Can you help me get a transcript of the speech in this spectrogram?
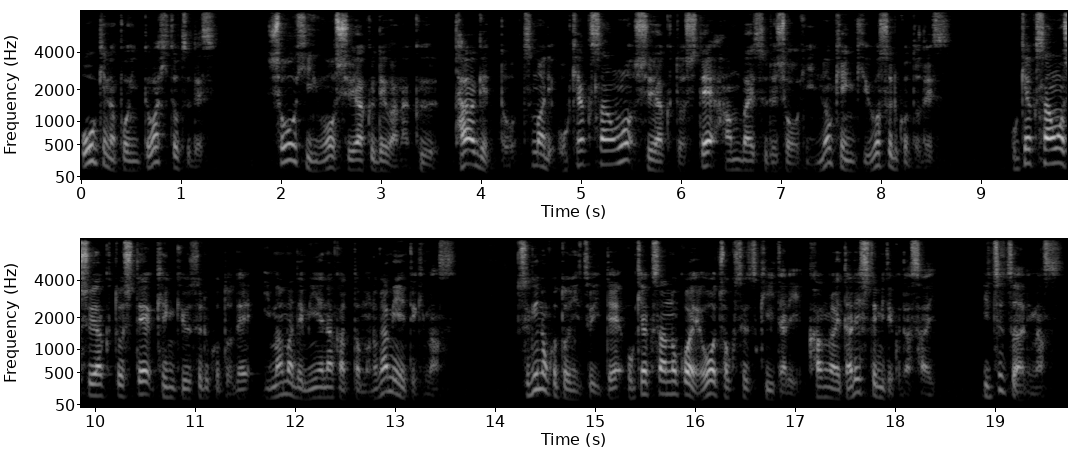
大きなポイントは一つです。商品を主役ではなく、ターゲット、つまりお客さんを主役として販売する商品の研究をすることです。お客さんを主役として研究することで、今まで見えなかったものが見えてきます。次のことについてお客さんの声を直接聞いたり考えたりしてみてください。5つあります。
